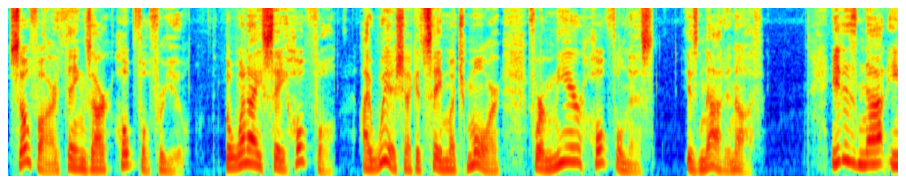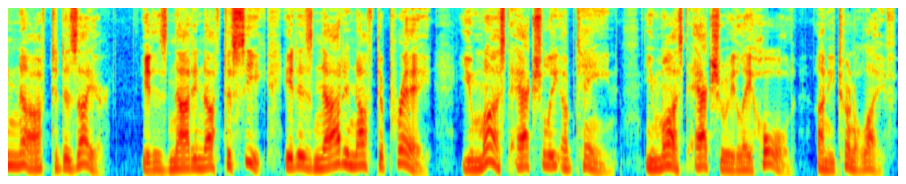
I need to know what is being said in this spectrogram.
So far, things are hopeful for you. But when I say hopeful, I wish I could say much more, for mere hopefulness is not enough. It is not enough to desire. It is not enough to seek. It is not enough to pray. You must actually obtain. You must actually lay hold on eternal life.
